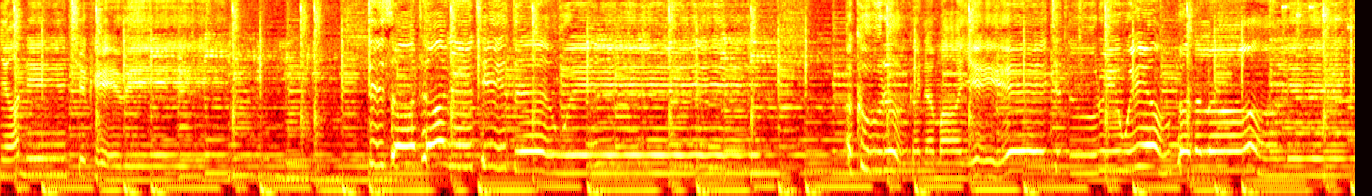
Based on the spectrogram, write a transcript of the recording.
များနဲ့ချစ်ခဲ့ပြီသစ္စာထားခဲ့ချစ်တဲ့ဝေအခုတော့ကန္နမရဲ့ချစ်သူတွေဝေးအောင်ထွက်သလားလေ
